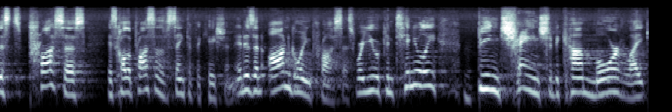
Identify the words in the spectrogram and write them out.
this process is called the process of sanctification. It is an ongoing process where you are continually being changed to become more like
